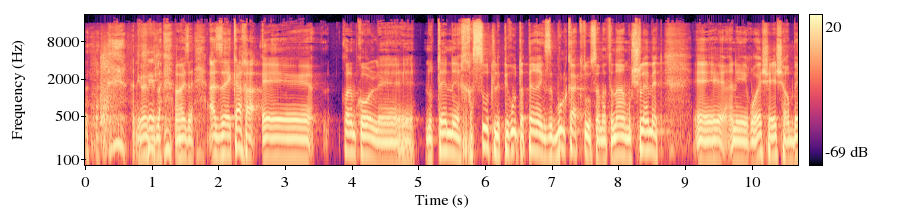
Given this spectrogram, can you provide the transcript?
כן. אז ככה, קודם כל, אה, נותן אה, חסות לפירוט הפרק, זה בול קקטוס, המתנה המושלמת. אה, אני רואה שיש הרבה,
